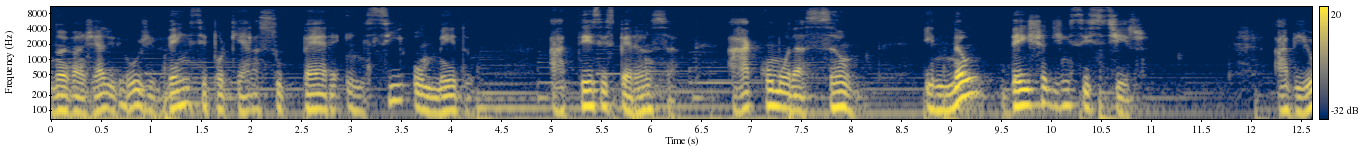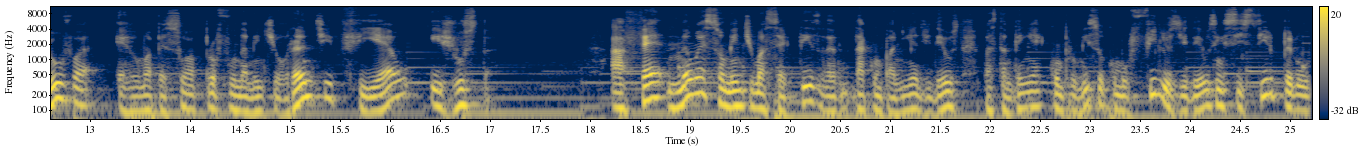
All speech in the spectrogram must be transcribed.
no Evangelho de hoje vence porque ela supera em si o medo, a desesperança, a acomodação e não deixa de insistir. A viúva é uma pessoa profundamente orante, fiel e justa. A fé não é somente uma certeza da, da, companhia de Deus, mas também é compromisso como filhos de Deus insistir pelo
